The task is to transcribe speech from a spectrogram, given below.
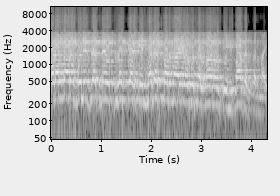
اور اللہ رب العزت نے اس لشکر کی مدد فرمائی اور مسلمانوں کی حفاظت فرمائی۔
